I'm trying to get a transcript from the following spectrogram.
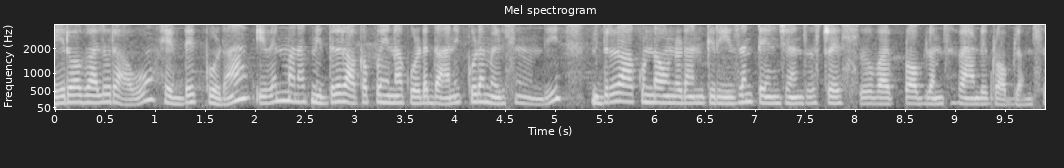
ఏ రోగాలు రావు హెడ్ఏక్ కూడా. ఈవెన్ మనకు నిద్ర రాకపోయినా కూడా దానికి కూడా మెడిసిన్ ఉంది. నిద్ర రాకుండా ఉండడానికి reason tensions stress work problems family problems.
